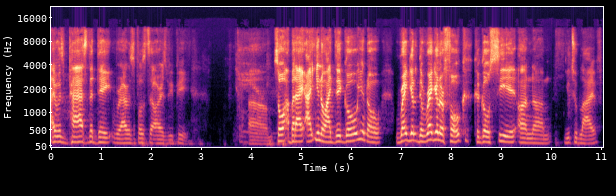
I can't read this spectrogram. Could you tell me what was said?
I was past the date where I was supposed to RSVP. Um, so, but I, I, you know, I did go, you know, regular, the regular folk could go see it on um, YouTube Live.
